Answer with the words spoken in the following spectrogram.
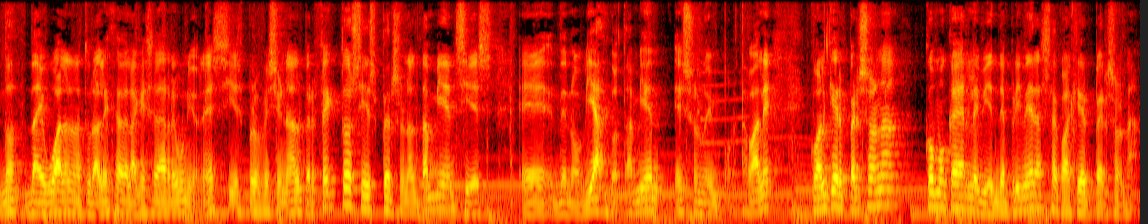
No, da igual la naturaleza de la que sea la reunión, ¿eh? si es profesional perfecto, si es personal también, si es eh, de noviazgo también, eso no importa, ¿vale? Cualquier persona, cómo caerle bien de primeras a cualquier persona.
